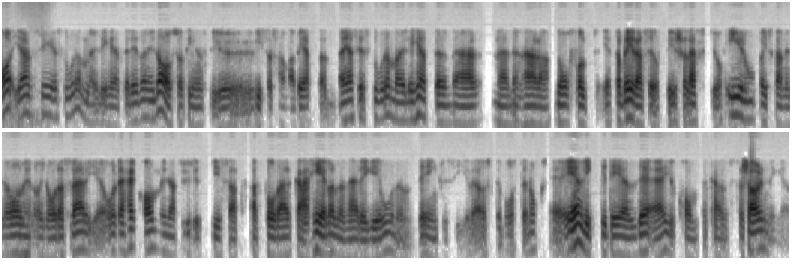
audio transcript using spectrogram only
Ja, jag ser stora möjligheter. Redan idag så finns det ju vissa samarbeten. Men jag ser stora möjligheter när, när den här Northvolt etablerar sig uppe i Skellefteå, i Europa, i Skandinavien och i norra Sverige. Och det här kommer naturligtvis att, att påverka hela den här regionen, det inklusive Österbotten också. Eh, en viktig del det är ju kompetensförsörjningen.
